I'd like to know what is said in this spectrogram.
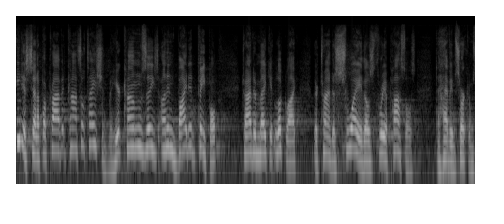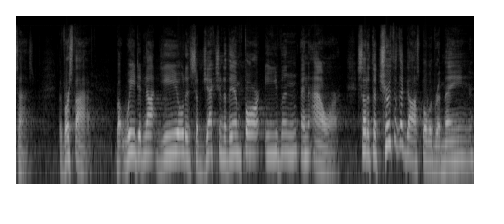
He just set up a private consultation. But here comes these uninvited people trying to make it look like they're trying to sway those three apostles to have him circumcised. But verse 5, but we did not yield in subjection to them for even an hour, so that the truth of the gospel would remain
